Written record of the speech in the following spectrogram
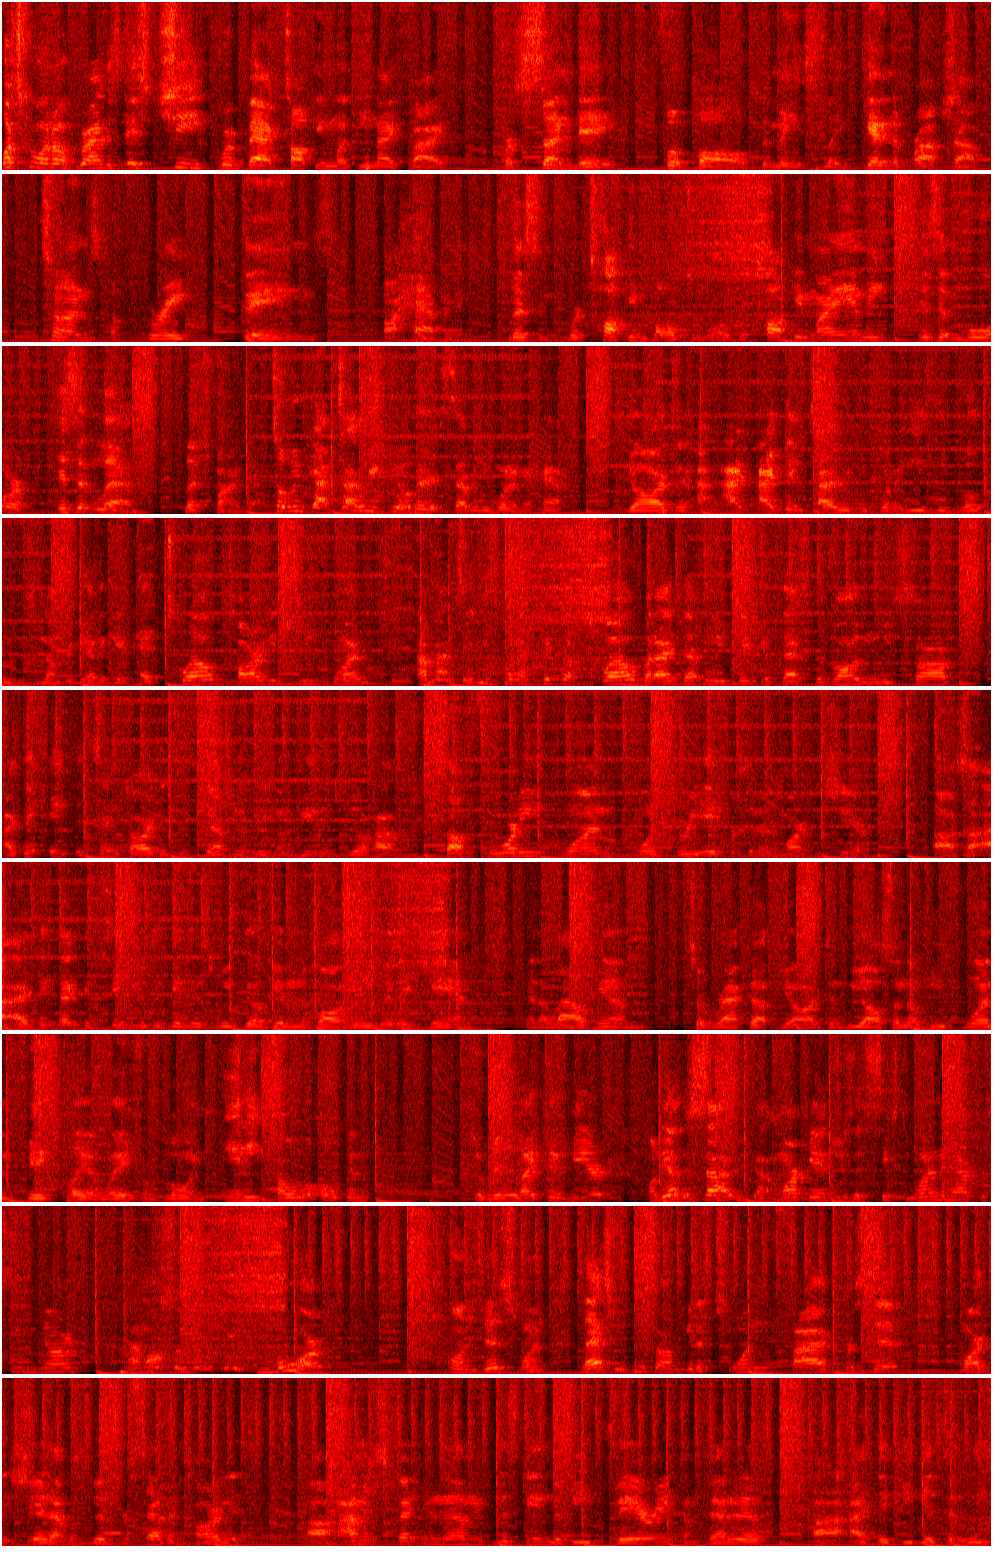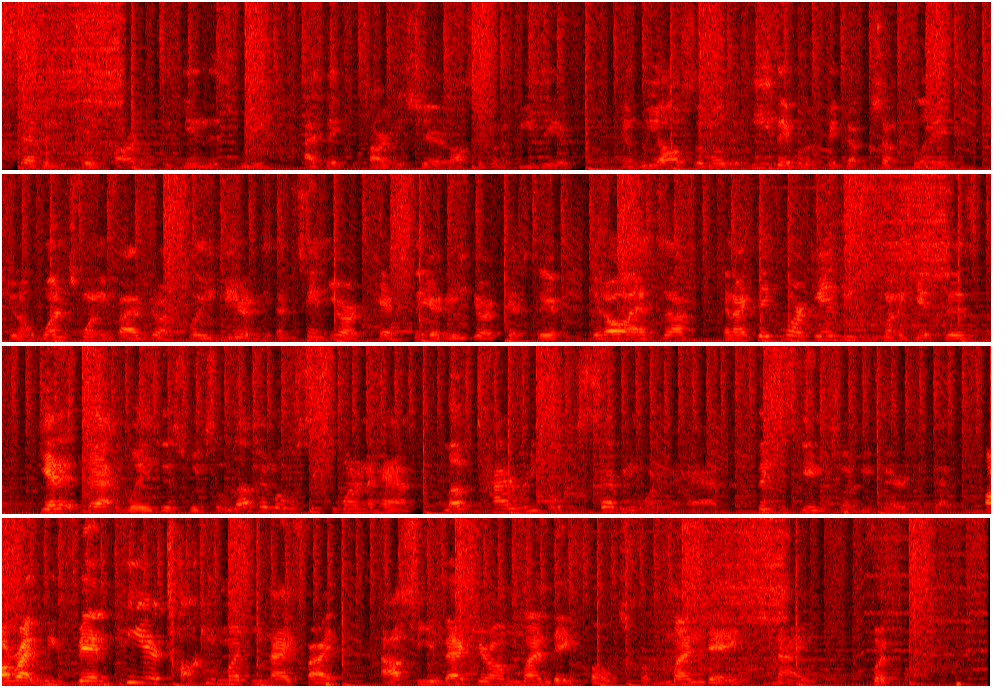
What's going on, grinders? It's Chief. We're back talking Monkey Knife Fight for Sunday football, the main slate. Get in the prop shop. Tons of great things are happening. Listen, we're talking Baltimore. We're talking Miami. Is it more? Is it less? Let's find out. So we've got Tyreek Hill here at 71 and a half yards, and I, I, think Tyreek is going to easily blow through this number yet again. Had 12 targets week one. I'm not saying he's going to pick up 12, but I definitely think if that's the volume we saw, I think 8 to 10 targets is definitely going to be in his wheelhouse. Saw 41.38% of the market share. Uh, so I, I think that continues again this week. They'll get him the ball any way they can and allow him to rack up yards. And we also know he's one big play away from blowing any total open. So really like him here. On the other side, we've got Mark Andrews at 61 and a half receiving yards. I'm also going to take more on this one. Last week we saw him get a 25% market share. That was good for seven targets. Uh, I'm expecting them this game to be very competitive. Uh, I think he gets at least seven to ten targets again this week. I think the target share is also going to be there, and we also know that he's able to pick up chunk plays. You know, 125 yard play here, a 10 yard catch there, an 8 yard catch there. It all adds up, and I think Mark Andrews is going to get this get it that way this week. So love him over 61 and a half. Love Tyreek over 71 and a half. Think this game is going to be very competitive. All right, we've been here talking Monkey Knife Fight. I'll see you back here on Monday, folks, for Monday Night Football.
